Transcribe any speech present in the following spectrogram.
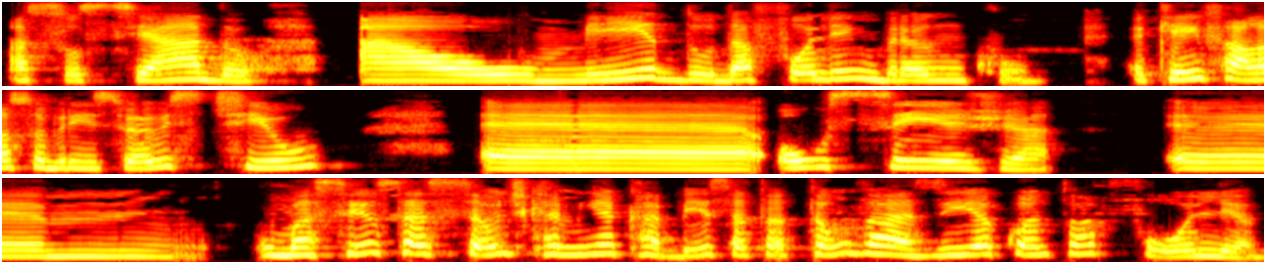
associada ao medo da folha em branco. Quem fala sobre isso é o Steele, é, ou seja, é, uma sensação de que a minha cabeça está tão vazia quanto a folha.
